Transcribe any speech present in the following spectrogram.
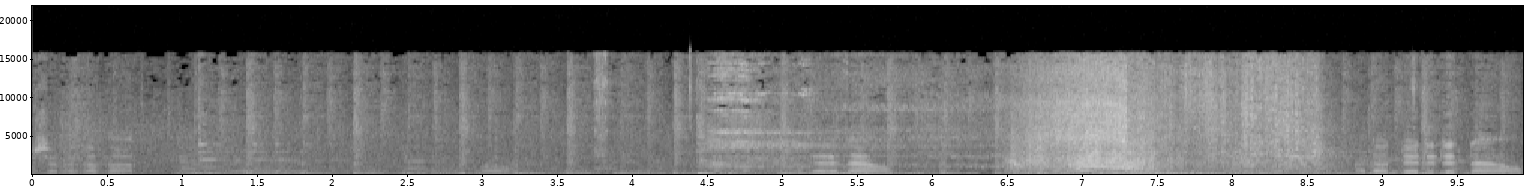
I shouldn't have done that. Well, I did it now. I done did it now.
